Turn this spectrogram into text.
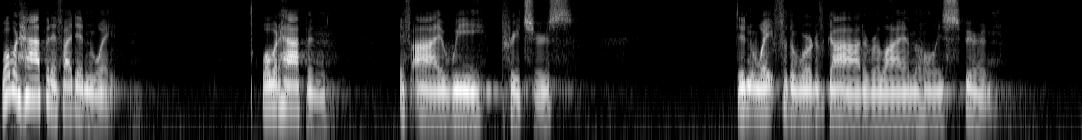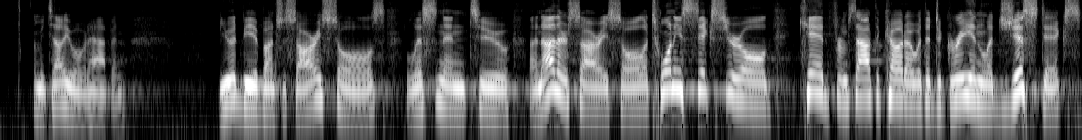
what would happen if I didn't wait? What would happen if I, we preachers, didn't wait for the Word of God or rely on the Holy Spirit? Let me tell you what would happen you would be a bunch of sorry souls listening to another sorry soul, a 26 year old kid from South Dakota with a degree in logistics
